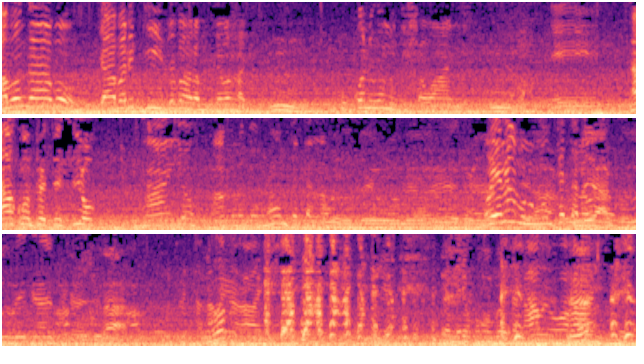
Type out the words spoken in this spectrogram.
Abo ngabo byaba ari byiza baramutse bahari. Mm, kuko niwo mugisha wanjye. Eh, nta kompetisiyo ntayo. Nta muntu ngo nkompeta nawe Oya, nta muntu nkompeta nawe. wemere kumugoza nawe wahahise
